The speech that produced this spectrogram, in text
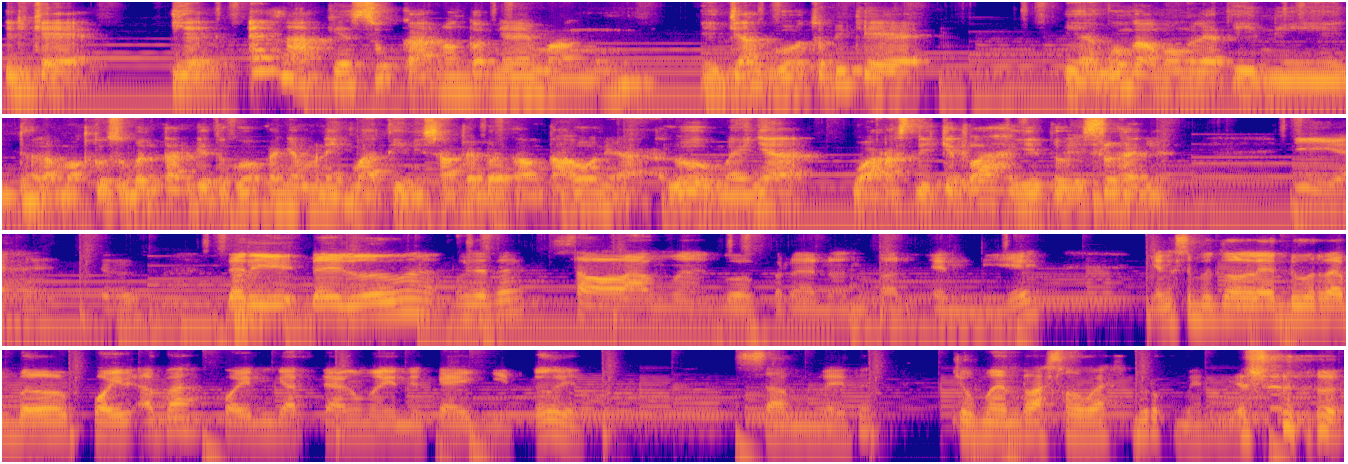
Jadi kayak ya enak ya suka nontonnya emang ya jago tapi kayak ya gue nggak mau ngeliat ini dalam waktu sebentar gitu. Gue pengen menikmati ini sampai bertahun-tahun ya. Lu mainnya waras dikit lah gitu istilahnya. Iya gitu. Dari dari dulu mah maksudnya selama gue pernah nonton NBA yang sebetulnya durable point apa point guard yang mainnya kayak gitu gitu sampai itu cuman Russell Westbrook men gitu.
